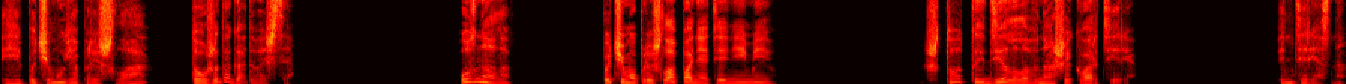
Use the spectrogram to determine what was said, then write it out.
«И почему я пришла, тоже догадываешься?» «Узнала. Почему пришла, понятия не имею». «Что ты делала в нашей квартире?» «Интересно,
